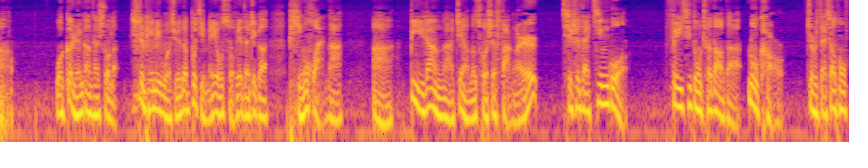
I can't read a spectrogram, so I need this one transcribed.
啊，我个人刚才说了，视频里我觉得不仅没有所谓的这个平缓呐，啊避让啊这样的措施，反而其实在经过非机动车道的路口，就是在交通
